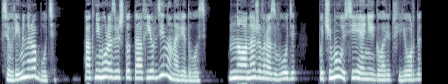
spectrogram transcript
все время на работе. А к нему разве что та фьордина наведывалась. Но она же в разводе. Почему Лусия о ней говорит фьорда?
